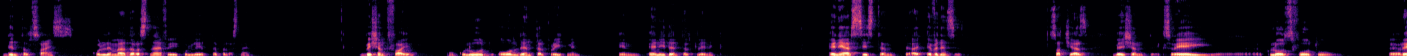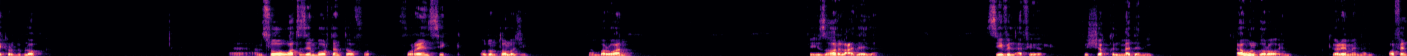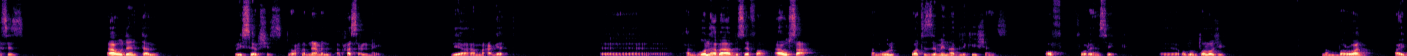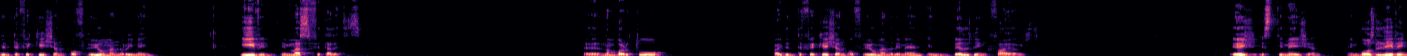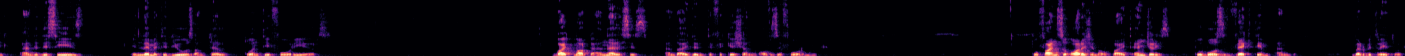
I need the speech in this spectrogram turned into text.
Dental science كل ما درسناه في كلية طب الأسنان. Patient file include all dental treatment in any dental clinic. Any assistant evidences such as patient x-ray, uh, uh, record block. Uh, and so what is important of forensic odontology? Number one, في إظهار العدالة civil affair في الشق المدني أو الجرائم criminal offenses أو dental researches لو إحنا بنعمل ابحاث علميه دي اهم حاجات آه هنقولها بقى بصفه اوسع هنقول what is the main applications of forensic uh, odontology number one identification of human remain even in mass fatalities uh, number two identification of human remain in building fires, age estimation in both living and deceased in limited use until 24 years. Bite mark analysis and identification of the former. To find the origin of bite injuries to both victim and perpetrator.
